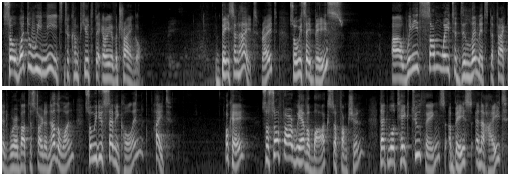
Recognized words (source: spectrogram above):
So what do we need to compute the area of a triangle? base and height, right? So we say base. Uh, we need some way to delimit the fact that we're about to start another one. So we do semicolon, height. Okay, so so far we have a box, a function, that will take two things, a base and a height,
